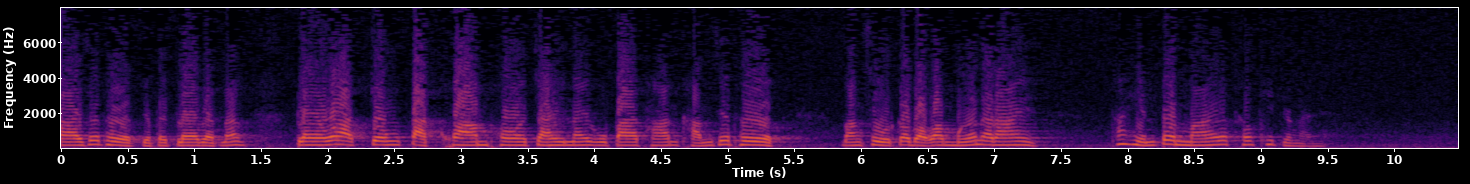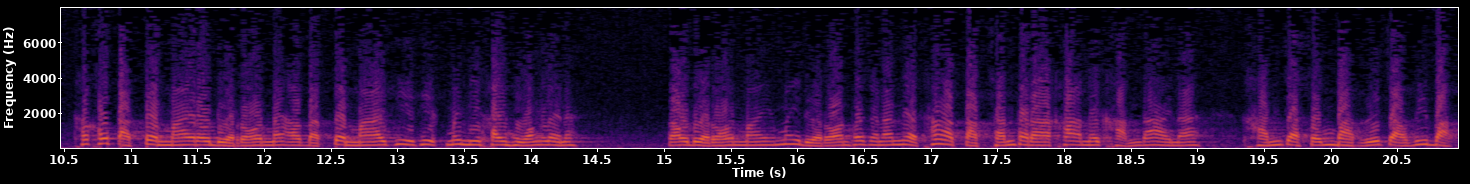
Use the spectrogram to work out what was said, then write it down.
ตายเสียเถิดอย่าไปแปลแบบนั้น แปลว่าจงตัดความพอใจในอุปาทานขันเสียเถิด บางสูตรก็บอกว่าเหมือนอะไร ถ้าเห็นต้นไม้แล้วเขาคิดยังไงเขาเขาตัดต้นไม้เราเดือดร้อนไหมเอาแบบต้นไม้ที่ที่ไม่มีใครหวงเลยนะเราเดือดร้อนไหมไม่เดือดร้อนเพราะฉะนั้นเนี่ยถ้าตัดฉันทราคาในขันได้นะ ขันจะสมบัติหรือจะวิบัติ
